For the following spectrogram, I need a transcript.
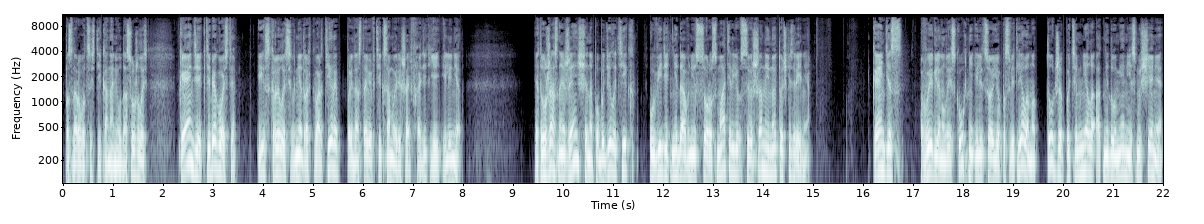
Поздороваться с Тик она не удосужилась. «Кэнди, к тебе гости!» И скрылась в недрах квартиры, предоставив Тик самой решать, входить ей или нет. Эта ужасная женщина побудила Тик увидеть недавнюю ссору с матерью с совершенно иной точки зрения. Кэндис выглянула из кухни, и лицо ее посветлело, но тут же потемнело от недоумения и смущения.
